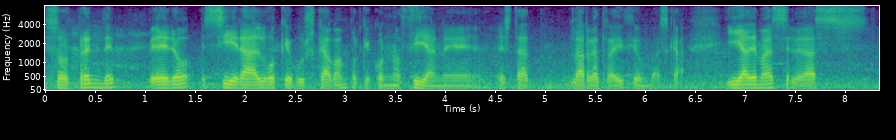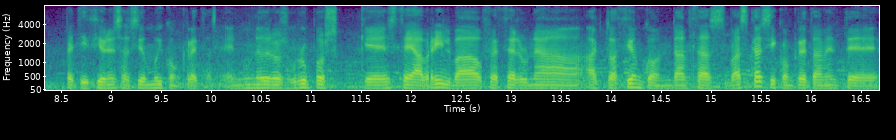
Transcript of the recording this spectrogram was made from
sorprende, pero sí era algo que buscaban porque conocían eh, esta larga tradición vasca. Y además las peticiones han sido muy concretas. En uno de los grupos que este abril va a ofrecer una actuación con danzas vascas y concretamente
